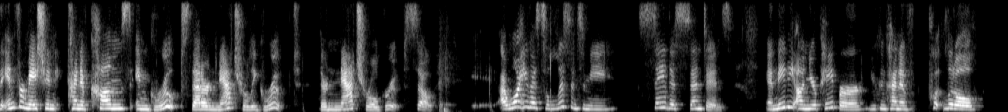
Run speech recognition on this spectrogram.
the information kind of comes in groups that are naturally grouped. They're natural groups. So I want you guys to listen to me say this sentence and maybe on your paper, you can kind of put little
